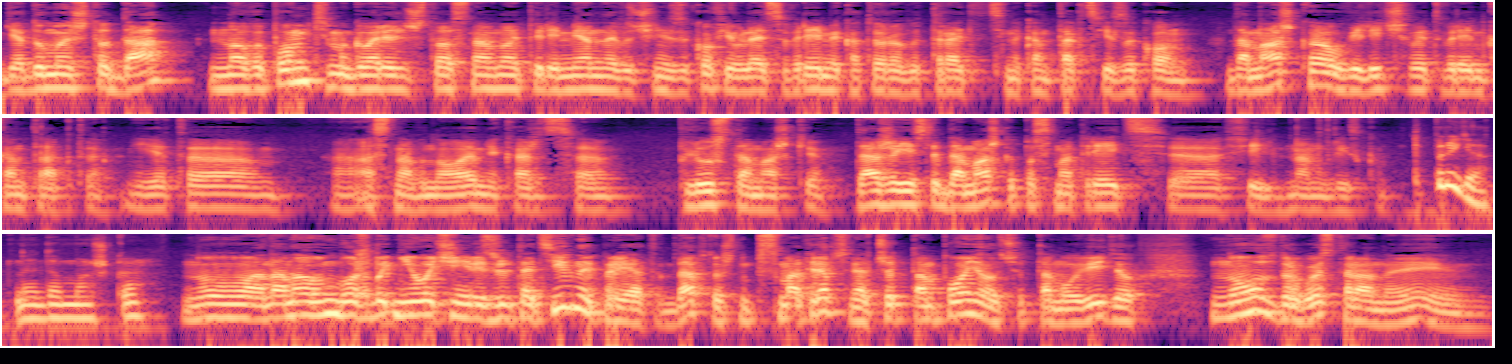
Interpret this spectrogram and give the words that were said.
Я думаю, что да. Но вы помните, мы говорили, что основной переменной в изучении языков является время, которое вы тратите на контакт с языком. Домашка увеличивает время контакта. И это основное, мне кажется, плюс домашки. Даже если домашка посмотреть э, фильм на английском. Это приятная домашка. Ну, она, она может быть не очень результативной при этом, да, потому что ну, посмотрел, посмотрел, что-то там понял, что-то там увидел. Но, с другой стороны,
